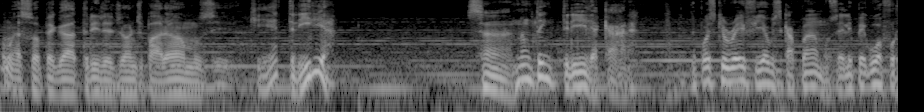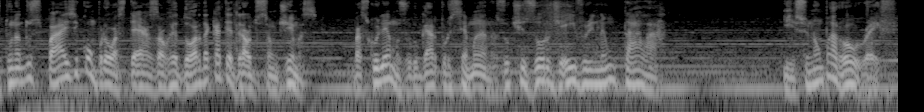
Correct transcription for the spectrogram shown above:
Não é só pegar a trilha de onde paramos e. Que é trilha? Sam, não tem trilha, cara. Depois que o Rafe e eu escapamos, ele pegou a fortuna dos pais e comprou as terras ao redor da Catedral de São Dimas. Vasculhamos o lugar por semanas. O tesouro de Avery não tá lá. Isso não parou Rafe.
